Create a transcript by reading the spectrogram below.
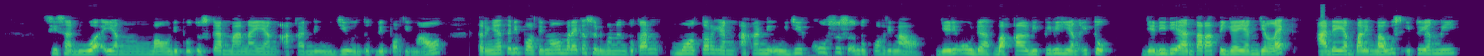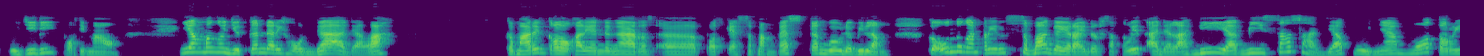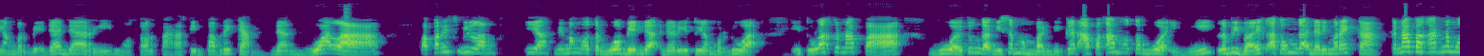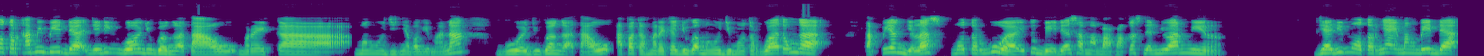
sisa dua yang mau diputuskan mana yang akan diuji untuk di Portimao. Ternyata di Portimao mereka sudah menentukan motor yang akan diuji khusus untuk Portimao. Jadi udah bakal dipilih yang itu. Jadi di antara tiga yang jelek, ada yang paling bagus itu yang diuji di Portimao. Yang mengejutkan dari Honda adalah kemarin kalau kalian dengar uh, podcast Sepang Tes kan gue udah bilang keuntungan Prince sebagai rider satelit adalah dia bisa saja punya motor yang berbeda dari motor para tim pabrikan dan voila Pak Prince bilang iya memang motor gue beda dari itu yang berdua. Itulah kenapa gue itu nggak bisa membandingkan apakah motor gue ini lebih baik atau enggak dari mereka. Kenapa? Karena motor kami beda. Jadi gue juga nggak tahu mereka mengujinya bagaimana. Gue juga nggak tahu apakah mereka juga menguji motor gue atau enggak. Tapi yang jelas motor gue itu beda sama Marcus dan Yuan Mir. Jadi motornya emang beda.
